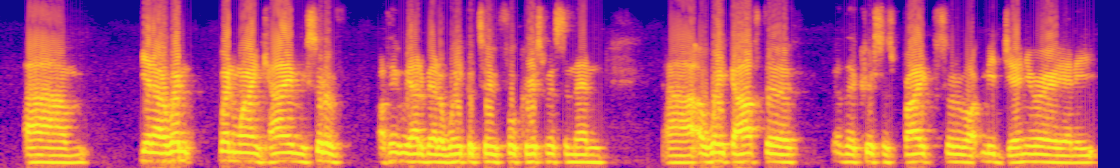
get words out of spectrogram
um, you know when when Wayne came, we sort of I think we had about a week or two before Christmas, and then uh, a week after the Christmas break, sort of like mid January, and he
